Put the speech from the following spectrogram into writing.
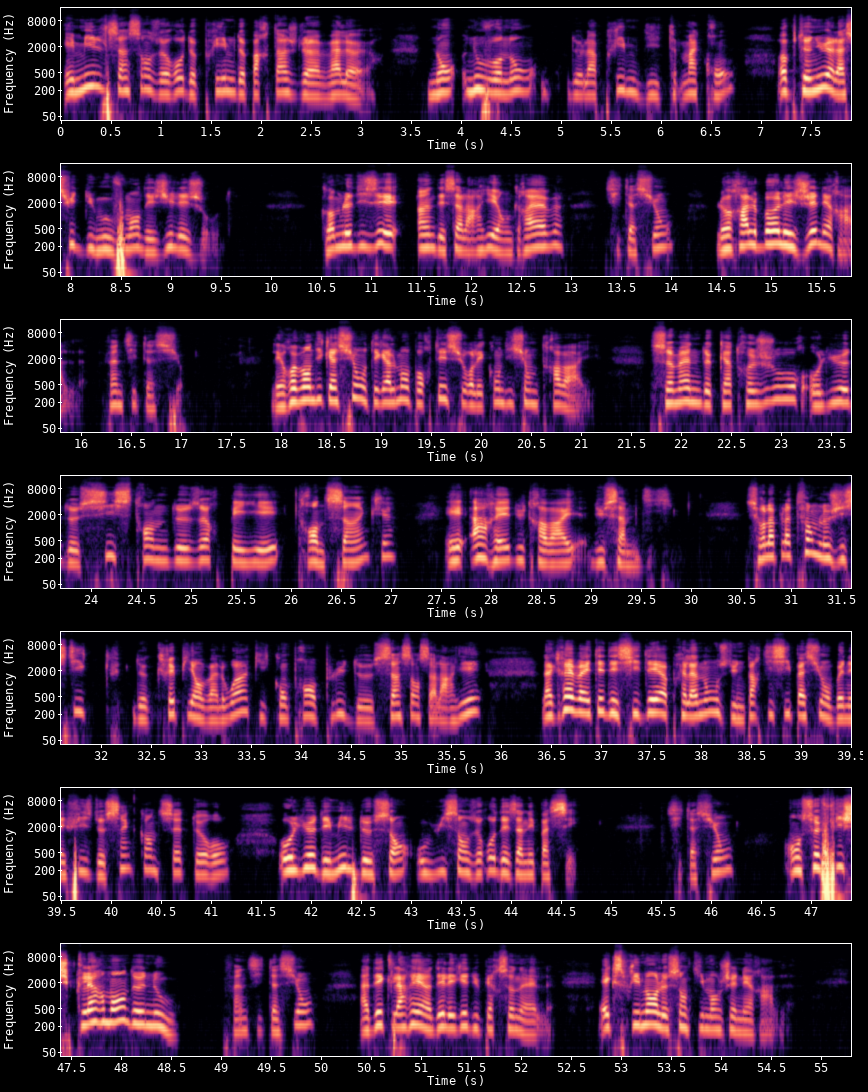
et 1500 euros de prime de partage de la valeur, nouveau nom de la prime dite Macron, obtenue à la suite du mouvement des Gilets jaunes. Comme le disait un des salariés en grève, le ras-le-bol est général. Les revendications ont également porté sur les conditions de travail. Semaine de 4 jours au lieu de 6,32 heures payées, 35, et arrêt du travail du samedi. Sur la plateforme logistique de Crépy-en-Valois, qui comprend plus de 500 salariés, la grève a été décidée après l'annonce d'une participation au bénéfice de 57 euros au lieu des 1200 ou 800 euros des années passées. On se fiche clairement de nous. Fin de a déclaré un délégué du personnel, exprimant le sentiment général.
